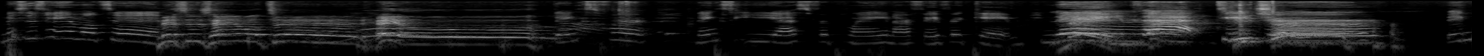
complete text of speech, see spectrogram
Mrs. Hamilton. Mrs. Hamilton! Heyo! Thanks for thanks ES for playing our favorite game. Name that teacher. Being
